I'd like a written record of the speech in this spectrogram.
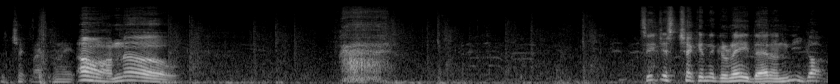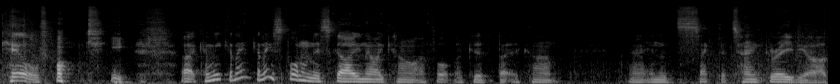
Let's check that grenade. Oh no! See, just checking the grenade there, and he got killed. Oh gee. Right, can we? Can I? Can I spawn on this guy? No, I can't. I thought I could, but I can't. Uh, in the sector tank graveyard.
